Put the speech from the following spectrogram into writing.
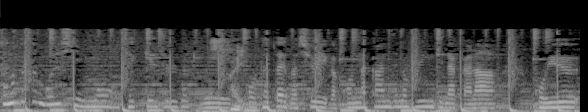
田中さんご自身も設計するときに、はい、こう例えば周囲がこんな感じの雰囲気だからこういう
